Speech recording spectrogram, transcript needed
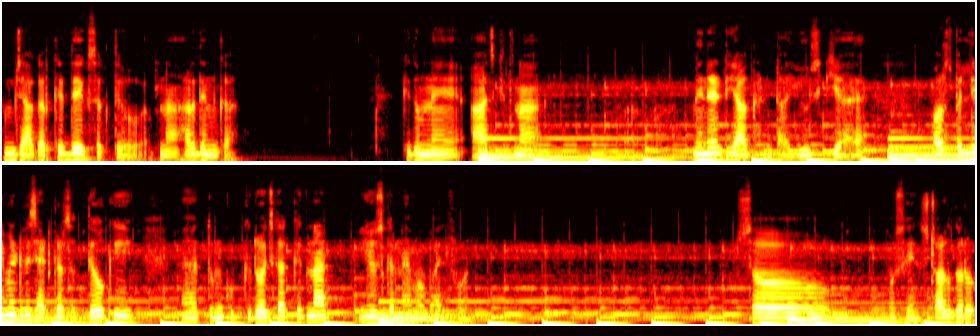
तुम जा कर के देख सकते हो अपना हर दिन का कि तुमने आज कितना मिनट या घंटा यूज़ किया है और उस पर लिमिट भी सेट कर सकते हो कि तुमको रोज का कितना यूज़ करना है मोबाइल फ़ोन सो so, उसे इंस्टॉल करो।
